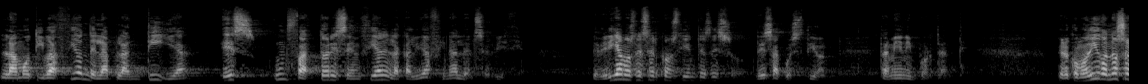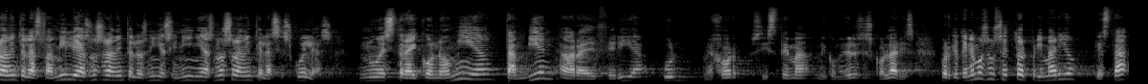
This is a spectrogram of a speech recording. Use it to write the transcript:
la motivación de la plantilla es un factor esencial en la calidad final del servicio. Deberíamos de ser conscientes de eso, de esa cuestión, también importante. Pero como digo, no solamente las familias, no solamente los niños y niñas, no solamente las escuelas, nuestra economía también agradecería un mejor sistema de comedores escolares, porque tenemos un sector primario que está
